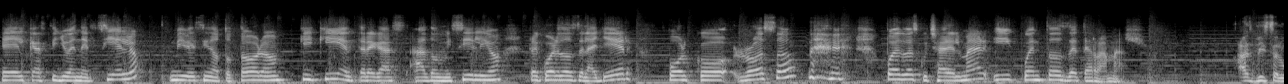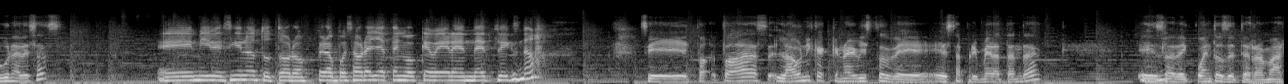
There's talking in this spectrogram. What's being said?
El Castillo en el Cielo, mi vecino Totoro, Kiki, entregas a domicilio, recuerdos del ayer, Porco Rosso, Puedo escuchar el mar y Cuentos de Terramar. ¿Has visto alguna de esas? Eh, mi vecino Totoro, pero pues ahora ya tengo que ver en Netflix, ¿no? Sí, todas, la única que no he visto de esta primera tanda es la de Cuentos de Terramar.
